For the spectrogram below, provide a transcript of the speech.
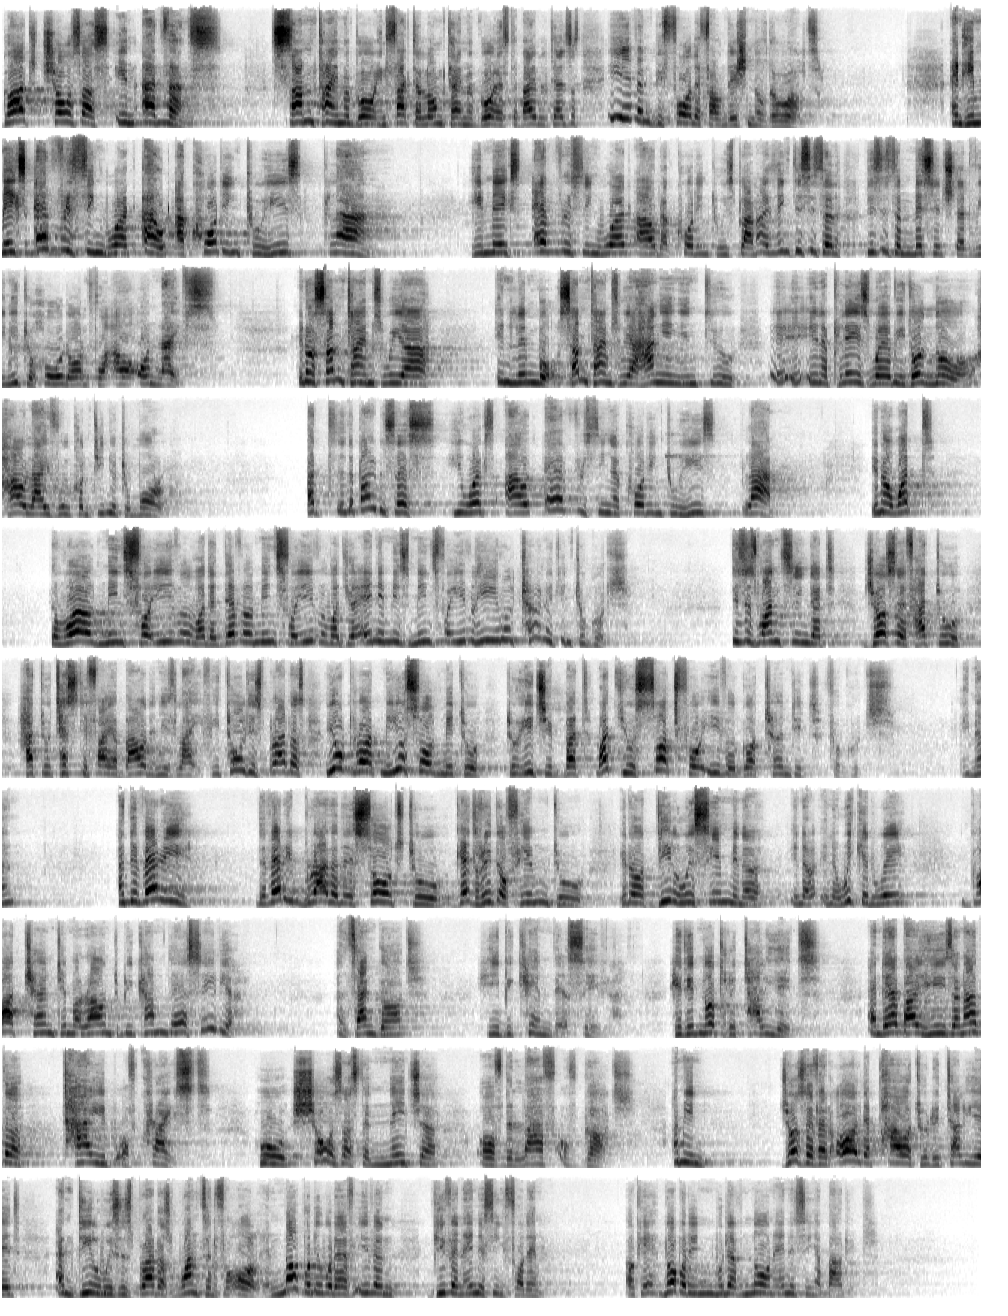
God chose us in advance some time ago, in fact, a long time ago, as the Bible tells us, even before the foundation of the world. And he makes everything work out according to his plan. He makes everything work out according to his plan. I think this is a, this is a message that we need to hold on for our own lives. You know, sometimes we are in limbo. Sometimes we are hanging into in a place where we don't know how life will continue tomorrow. But the Bible says he works out everything according to his plan. You know what the world means for evil, what the devil means for evil, what your enemies means for evil, he will turn it into good. This is one thing that Joseph had to, had to testify about in his life. He told his brothers, You brought me, you sold me to, to Egypt, but what you sought for evil, God turned it for good. Amen? And the very, the very brother they sold to get rid of him, to you know, deal with him in a, in a, in a wicked way, God turned him around to become their savior. And thank God, he became their savior. He did not retaliate. And thereby, he is another type of Christ who shows us the nature of the love of God. I mean, Joseph had all the power to retaliate and deal with his brothers once and for all, and nobody would have even given anything for them. Okay? Nobody would have known anything about it.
